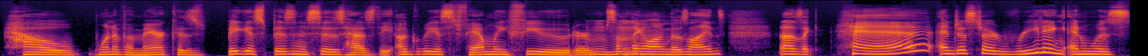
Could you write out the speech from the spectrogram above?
how one of America's biggest businesses has the ugliest family feud or something Mhm. along those lines. And I was like, huh? And just started reading and was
